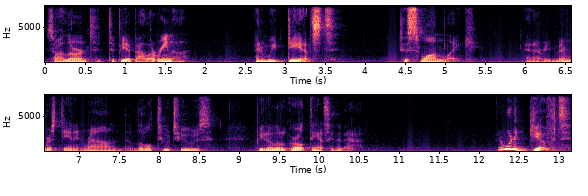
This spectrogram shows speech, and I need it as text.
So I learned to be a ballerina, and we danced to Swan Lake. And I remember standing around in the little tutus, being a little girl dancing to that. And what a gift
